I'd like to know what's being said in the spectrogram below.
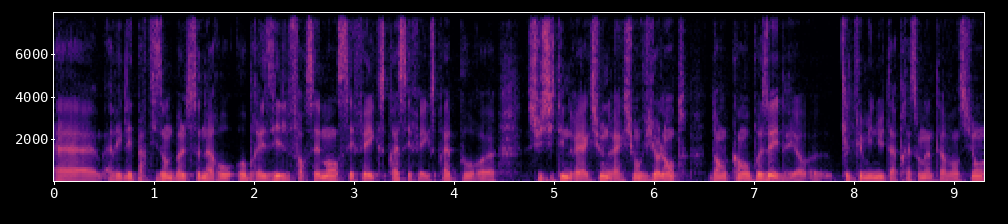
euh, avec les partisans de Bolsonaro au Brésil, forcément, c'est fait exprès, c'est fait exprès pour euh, susciter une réaction, une réaction violente dans le camp opposé. D'ailleurs, quelques minutes après son intervention,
